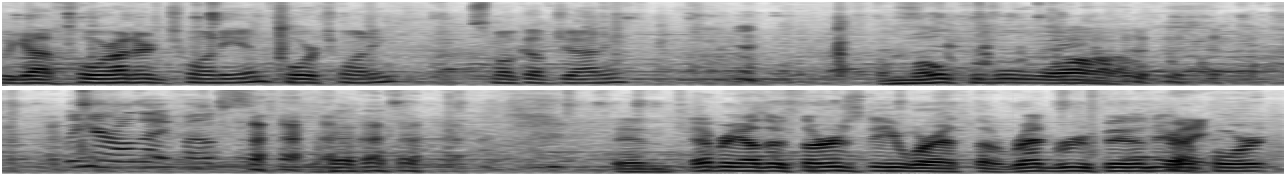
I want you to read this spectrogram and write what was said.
We got 420 in, 420. Smoke up Johnny. The multiple wild. We're here all night, folks. And every other Thursday, we're at the Red Roof Inn Right. Airport.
